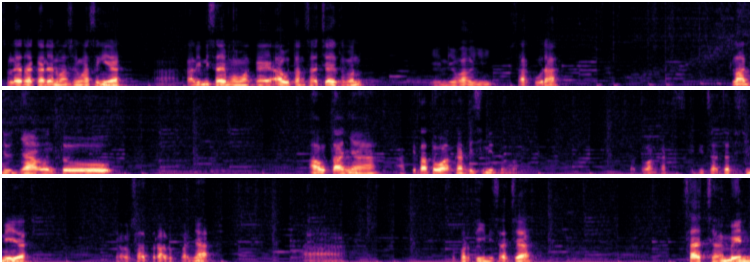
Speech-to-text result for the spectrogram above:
selera kalian masing-masing ya. Nah, kali ini saya memakai autan saja ya teman. Ini wangi sakura. Selanjutnya untuk autannya nah, kita tuangkan di sini teman. Kita tuangkan sedikit saja di sini ya. Nggak usah terlalu banyak. Nah seperti ini saja. Saya jamin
